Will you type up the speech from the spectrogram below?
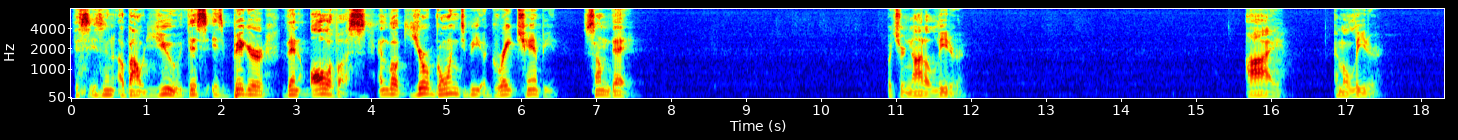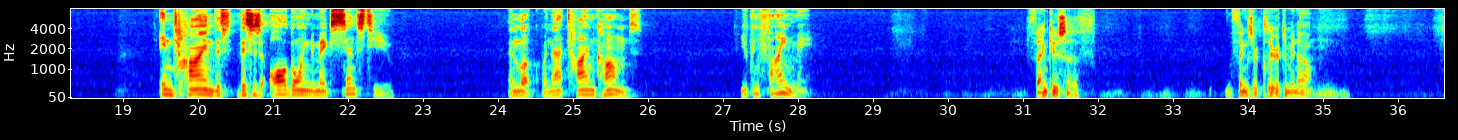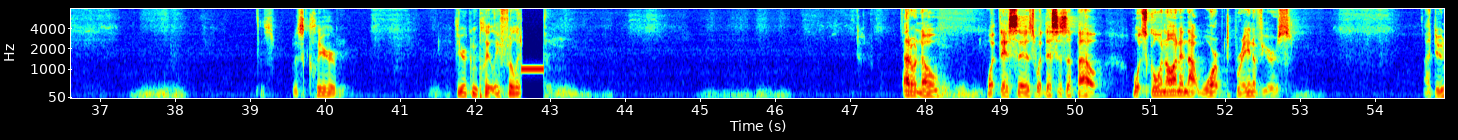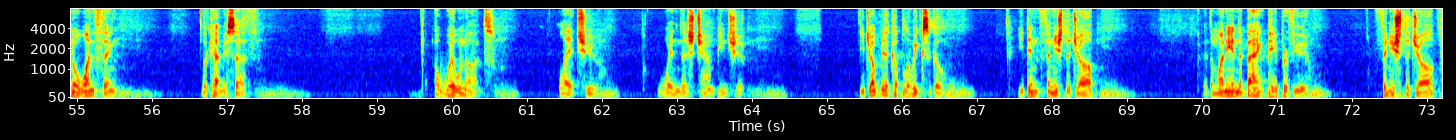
This isn't about you. This is bigger than all of us. And look, you're going to be a great champion someday. But you're not a leader. I am a leader in time, this, this is all going to make sense to you. And look, when that time comes, you can find me. Thank you, Seth. Things are clear to me now. It's, it's clear you're completely full of. I don't know what this is, what this is about, what's going on in that warped brain of yours. I do know one thing. Look at me, Seth. I will not let you win this championship. You jumped me a couple of weeks ago. You didn't finish the job. At the Money in the Bank pay per view, finish the job.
